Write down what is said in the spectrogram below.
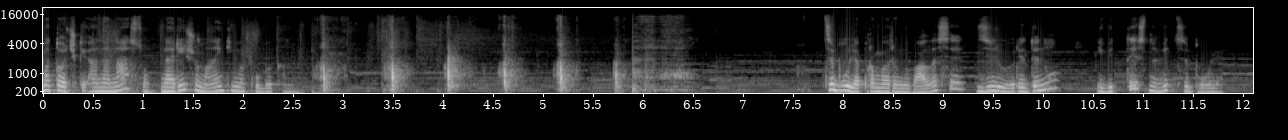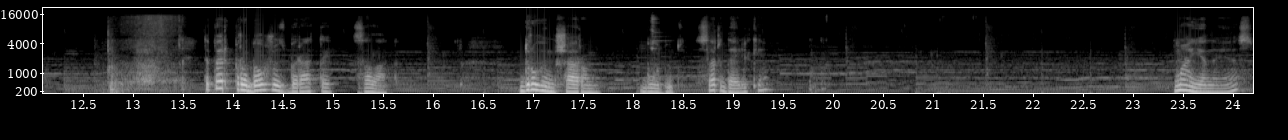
Шматочки ананасу наріжу маленькими кубиками. Цибуля промаринувалася, зілю рідину і відтисну від цибулі. Тепер продовжу збирати салат. Другим шаром будуть сардельки, майонез,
